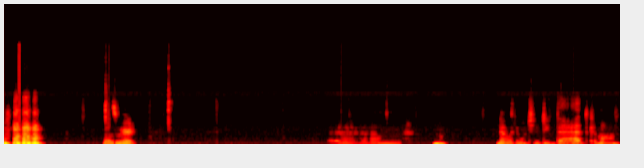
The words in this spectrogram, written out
that was weird. Um, hmm. No, I don't want you to do that. Come on.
